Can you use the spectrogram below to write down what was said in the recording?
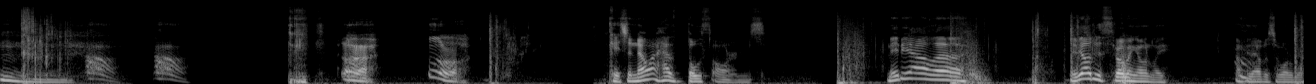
Hmm. Ugh. Ugh. Okay, so now I have both arms. Maybe I'll uh maybe I'll do throwing only. Okay, that was horrible.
